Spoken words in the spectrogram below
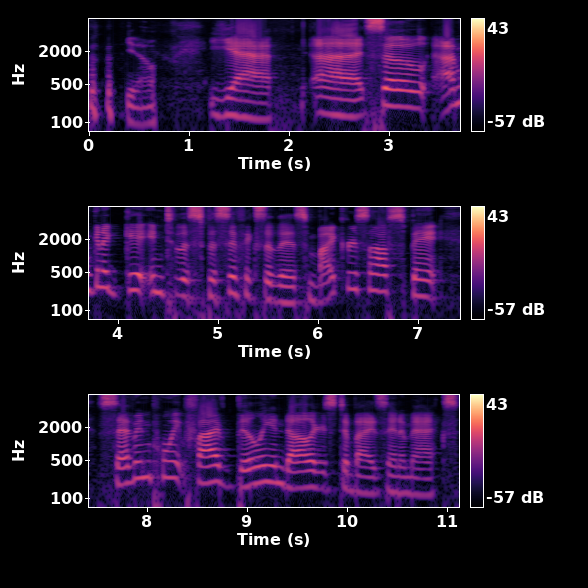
you know. Yeah. Uh, so I'm gonna get into the specifics of this. Microsoft spent 7.5 billion dollars to buy ZeniMax,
